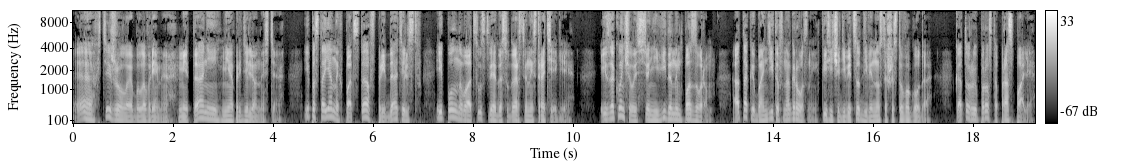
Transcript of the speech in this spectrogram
Эх, тяжелое было время. Метаний, неопределенности. И постоянных подстав, предательств — и полного отсутствия государственной стратегии. И закончилось все невиданным позором, атакой бандитов на Грозный 1996 года, которую просто проспали.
